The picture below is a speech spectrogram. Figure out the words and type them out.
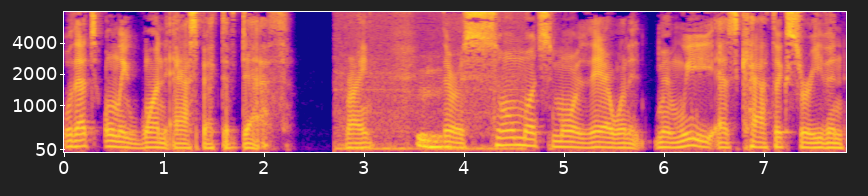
well, that's only one aspect of death, right? Mm-hmm. There is so much more there when it when we as Catholics or even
